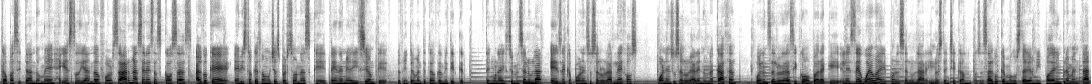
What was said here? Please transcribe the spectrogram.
capacitándome y estudiando, forzarme a hacer esas cosas. Algo que he visto que son muchas personas que tienen mi adicción, que definitivamente tengo que admitir que tengo una adicción al celular, es de que ponen su celular lejos, ponen su celular en una caja, ponen celular así como para que les dé hueva ir por el celular y lo estén checando. Entonces es algo que me gustaría a mí poder implementar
